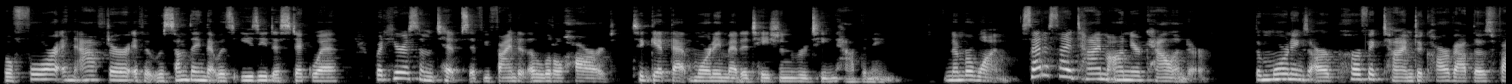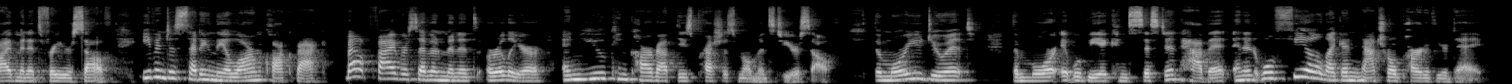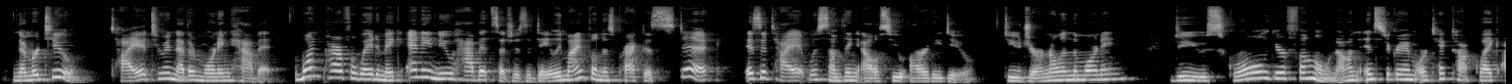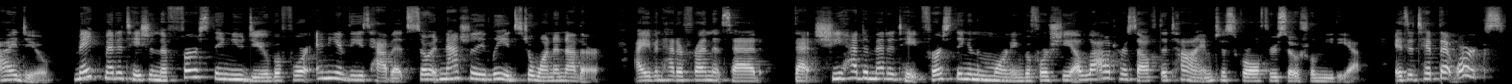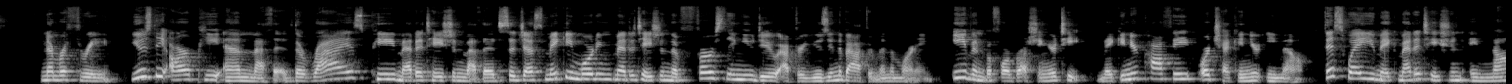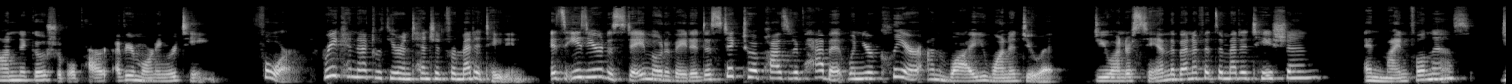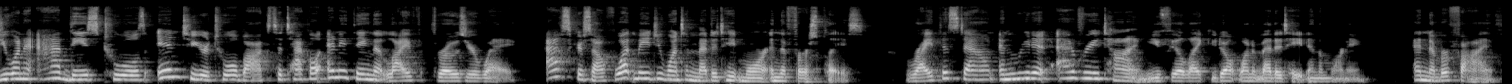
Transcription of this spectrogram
before and after, if it was something that was easy to stick with. But here are some tips if you find it a little hard to get that morning meditation routine happening. Number one, set aside time on your calendar. The mornings are a perfect time to carve out those five minutes for yourself, even just setting the alarm clock back about five or seven minutes earlier, and you can carve out these precious moments to yourself. The more you do it, the more it will be a consistent habit and it will feel like a natural part of your day. Number two, tie it to another morning habit. One powerful way to make any new habit, such as a daily mindfulness practice, stick is to tie it with something else you already do. Do you journal in the morning? Do you scroll your phone on Instagram or TikTok like I do? Make meditation the first thing you do before any of these habits so it naturally leads to one another. I even had a friend that said that she had to meditate first thing in the morning before she allowed herself the time to scroll through social media. It's a tip that works. Number three, use the RPM method. The RISE P meditation method suggests making morning meditation the first thing you do after using the bathroom in the morning, even before brushing your teeth, making your coffee, or checking your email. This way you make meditation a non-negotiable part of your morning routine. Four, reconnect with your intention for meditating. It's easier to stay motivated to stick to a positive habit when you're clear on why you want to do it. Do you understand the benefits of meditation and mindfulness? Do you want to add these tools into your toolbox to tackle anything that life throws your way? Ask yourself what made you want to meditate more in the first place. Write this down and read it every time you feel like you don't want to meditate in the morning. And number five,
